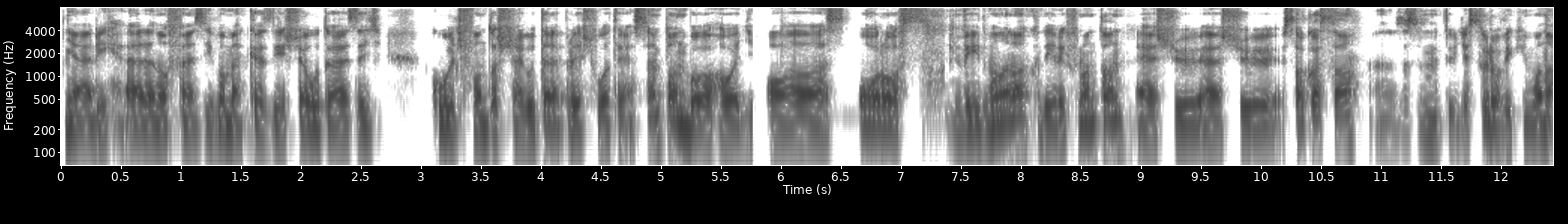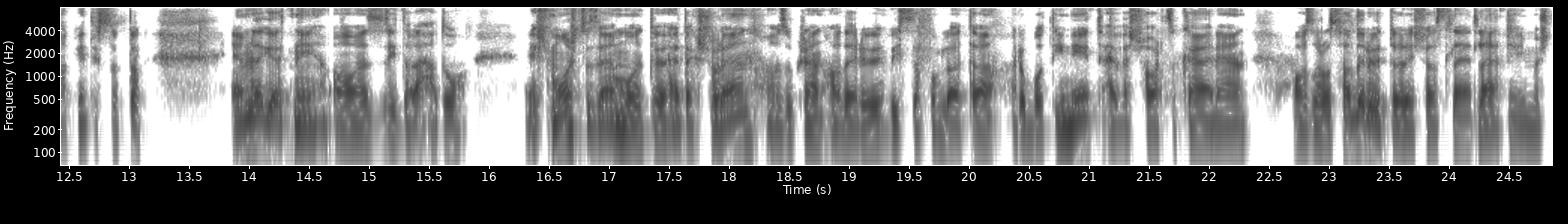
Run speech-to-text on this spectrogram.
nyári ellenoffenzíva megkezdése óta ez egy kulcsfontosságú település volt olyan szempontból, hogy az orosz védvonalak a déli fronton első, első szakasza, az, amit ugye Szurovikin vonalként is szoktak emlegetni, az itt található. És most az elmúlt hetek során az ukrán haderő visszafoglalta Robotinét, heves harcok árán az orosz haderőtől, és azt lehet látni, hogy most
